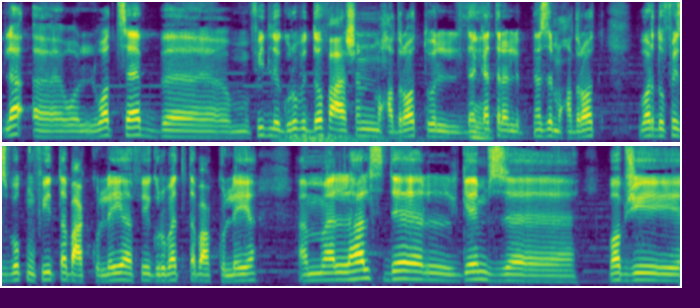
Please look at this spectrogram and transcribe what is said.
لا آه، والواتساب آه، مفيد ل group الدفعة عشان المحاضرات والدكاترة اللي بتنزل محاضرات. وبرضه فيسبوك مفيد تبع الكلية في جروبات تبع الكلية. أما الهلس ده ال games آه، بابجي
